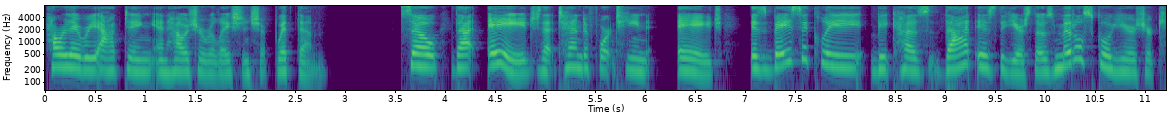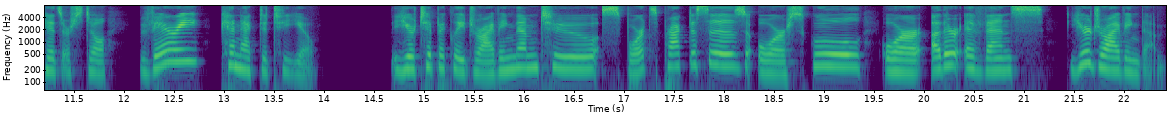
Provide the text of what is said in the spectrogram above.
How are they reacting? And how is your relationship with them? So, that age, that 10 to 14 age, is basically because that is the years, those middle school years, your kids are still very connected to you. You're typically driving them to sports practices or school or other events. You're driving them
